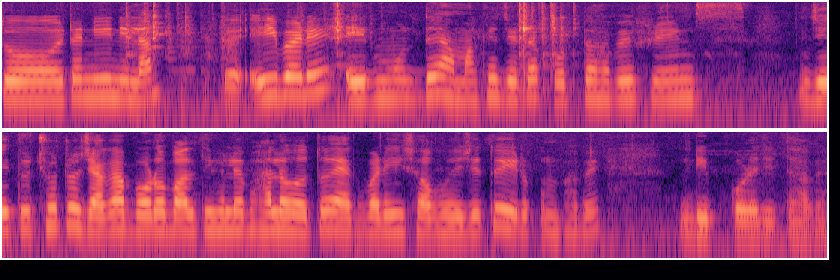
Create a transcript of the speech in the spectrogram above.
তো এটা নিয়ে নিলাম। তো এইবারে এর মধ্যে আমাকে যেটা করতে হবে ফ্রেন্ডস যেহেতু ছোট জায়গা, বড় বালতি হলে ভালো হতো, একবারেই সব হয়ে যেত, এরকমভাবে ডিপ করে দিতে হবে।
